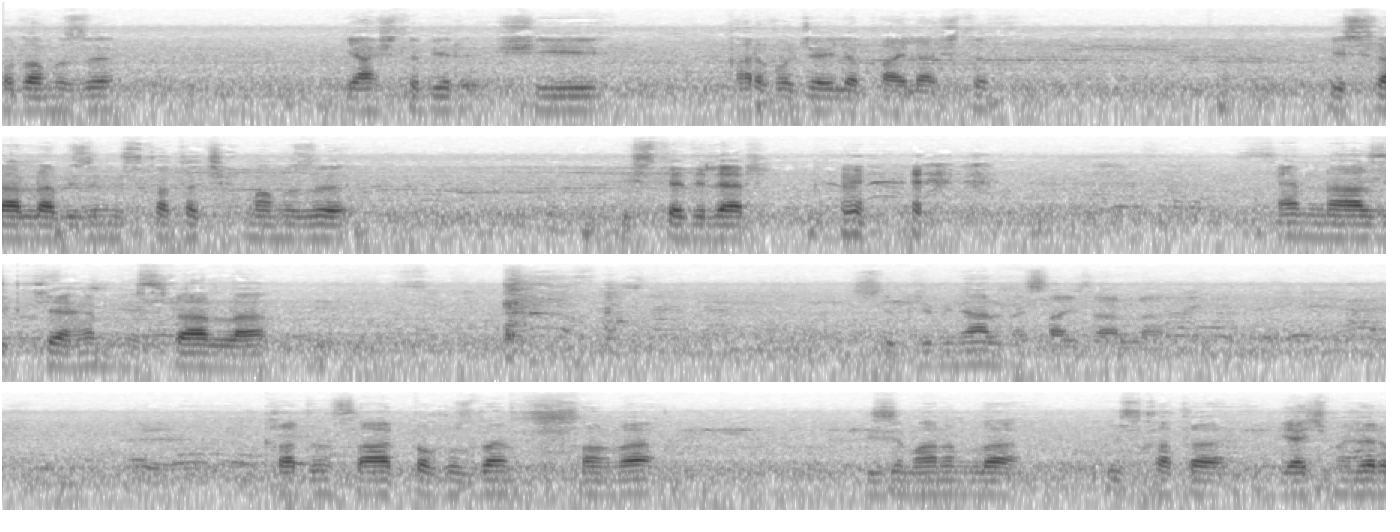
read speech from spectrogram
odamızı yaşlı bir Şii karı koca ile paylaştık ısrarla bizim üst kata çıkmamızı istediler. hem nazikçe hem ısrarla subliminal mesajlarla Ee, kadın saat 9'dan sonra bizim hanımla üst kata geçmeleri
